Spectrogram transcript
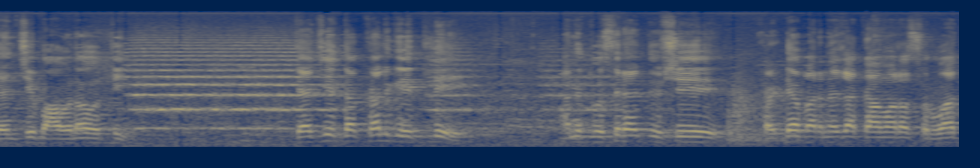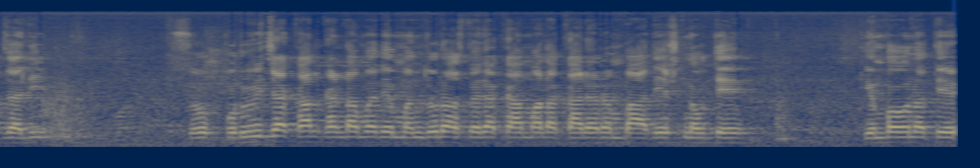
त्यांची भावना होती. त्याची दखल घेतली आणि दुसऱ्या दिवशी खड्डे भरण्याच्या कामाला सुरुवात झाली. सो पूर्वीच्या कालखंडामध्ये मंजूर असलेल्या कामाला कार्यारंभ आदेश नव्हते. किंबहुना ते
